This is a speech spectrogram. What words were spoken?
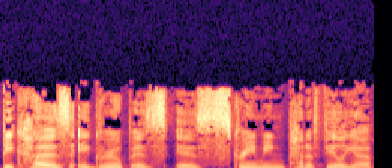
because a group is is screaming pedophilia,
